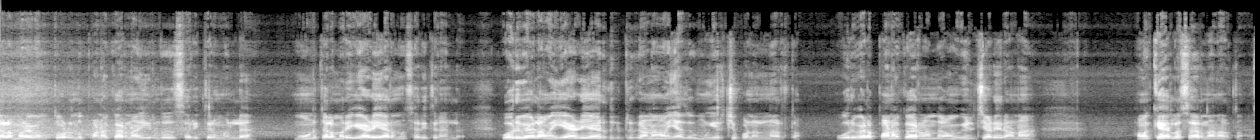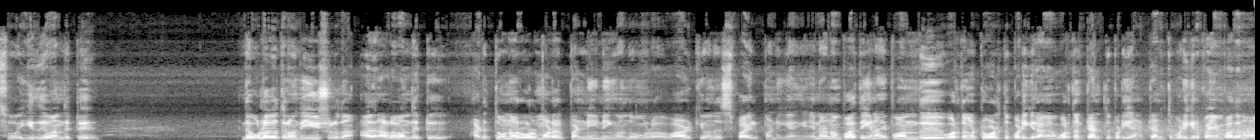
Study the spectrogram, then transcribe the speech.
தலைமுறை வந்து தொடர்ந்து பணக்காரனாக இருந்தது சரித்திரமும் இல்லை. மூணு தலைமுறை ஏழையாக இருந்தும் சரித்திரம் இல்லை. ஒருவேளை அவன் ஏழையாக இருந்துக்கிட்டு இருக்கானா அவன் எதுவும் முயற்சி பண்ணலன்னு அர்த்தம். ஒருவேளை பணக்காரனாக இருந்தால் அவன் வீழ்ச்சி அடைகிறான்னா அவன் கேர்லெஸ்ஸாக இருந்தான்னு அர்த்தம். ஸோ இது வந்துட்டு இந்த உலகத்தில் வந்து யூஸ்வல் தான். அதனால் வந்துட்டு அடுத்தவனை ரோல் மாடல் பண்ணி நீங்கள் வந்து உங்களோட வாழ்க்கையை வந்து ஸ்பாயில் பண்ணிக்கங்க என்னென்னு பார்த்தீங்கன்னா இப்போ வந்து ஒருத்தவங்க டுவெல்த்து படிக்கிறாங்க ஒருத்தன் டென்த்து படிக்கிறாங்க டென்த்து படிக்கிற பையன் பார்த்தோன்னா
